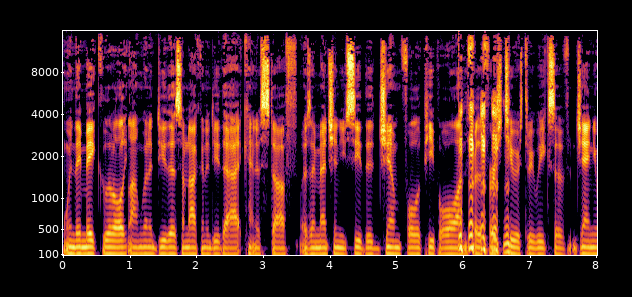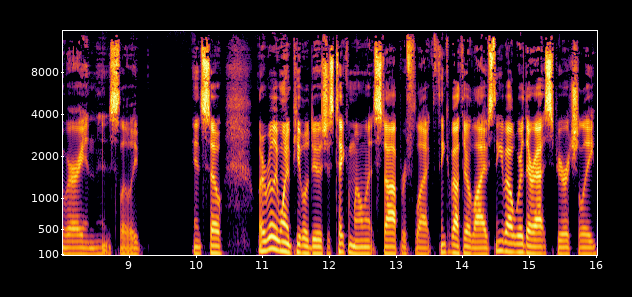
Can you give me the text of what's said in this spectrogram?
when they make little I'm going to do this, I'm not going to do that kind of stuff. As I mentioned, you see the gym full of people on for the first two or three weeks of January, and then slowly. And so, what I really wanted people to do is just take a moment, stop, reflect, think about their lives, think about where they're at spiritually,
